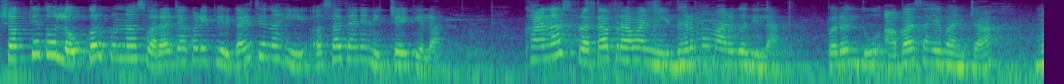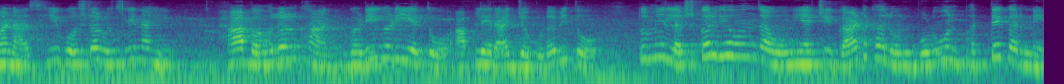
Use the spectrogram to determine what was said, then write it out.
शक्यतो लवकर पुन्हा स्वराज्याकडे फिरकायचे नाही असा त्याने निश्चय केला. खानास प्रतापरावांनी धर्ममार्ग दिला. परंतु आबासाहेबांच्या मनास ही गोष्ट रुचली नाही. हा बहलोल खान घडी घडी येतो आपले राज्य बुडवितो. तुम्ही लष्कर घेऊन जाऊन याची गाठ घालून बुडवून फत्ते करणे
